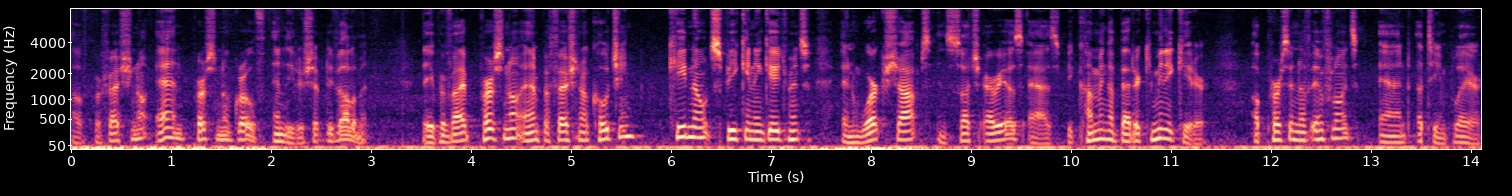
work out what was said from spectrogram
of professional and personal growth and leadership development. They provide personal and professional coaching, keynote speaking engagements, and workshops in such areas as becoming a better communicator, a person of influence, and a team player.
